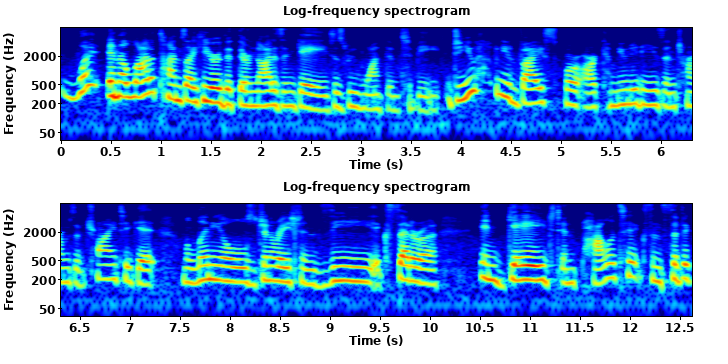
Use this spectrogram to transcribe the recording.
what and a lot of times i hear that they're not as engaged as we want them to be do you have any advice for our communities in terms of trying to get millennials generation z etc engaged in politics and civic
